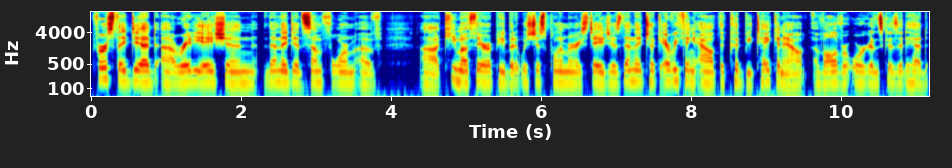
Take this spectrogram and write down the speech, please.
first they did uh, radiation, then they did some form of uh, chemotherapy, but it was just preliminary stages. Then they took everything out that could be taken out of all of her organs because it had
